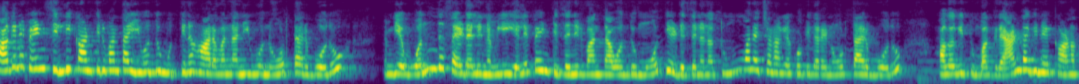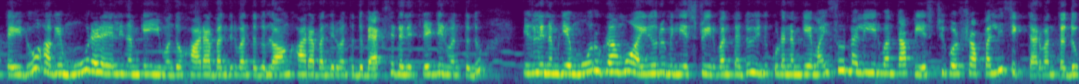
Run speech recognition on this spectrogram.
ಹಾಗೆಯೇ ಫ್ರೆಂಡ್ಸ್ ಇಲ್ಲಿ ಕಾಣ್ತಿರುವಂತಹ ಈ ಒಂದು ಮುತ್ತಿನ ಹಾರವನ್ನ ನೀವು ನೋಡ್ತಾ ಇರಬಹುದು ನಮಗೆ ಒಂದು ಸೈಡ್ ಅಲ್ಲಿ ನಮಗೆ ಎಲಿಫೆಂಟ್ ಡಿಸೈನ್ ಇರುವಂತಹ ಒಂದು ಮೋತಿಯ ಡಿಸೈನ್ ಅನ್ನ ತುಂಬಾನೇ ಚೆನ್ನಾಗಿ ಕೊಟ್ಟಿದ್ದಾರೆ ನೋಡ್ತಾ ಇರಬಹುದು ಹಾಗಾಗಿ ತುಂಬಾ ಗ್ರ್ಯಾಂಡ್ ಆಗಿನೇ ಕಾಣುತ್ತೆ ಇದು. ಹಾಗೆ ಮೂರೆಳೆಯಲ್ಲಿ ನಮಗೆ ಈ ಒಂದು ಹಾರ ಬಂದಿರುವಂತದ್ದು ಲಾಂಗ್ ಹಾರ ಬಂದಿರುವಂತದ್ದು ಬ್ಯಾಕ್ ಸೈಡ್ ಅಲ್ಲಿ ಥ್ರೆಡ್ ಇರುವಂತದ್ದು. ಇದರಲ್ಲಿ ನಮಗೆ ಮೂರು ಗ್ರಾಮು ಐನೂರು ಮಿಲಿಯಷ್ಟು ಇರುವಂತದ್ದು. ಇದು ಕೂಡ ನಮಗೆ ಮೈಸೂರಿನಲ್ಲಿ ಇರುವಂತಹ P S G gold shop ಅಲ್ಲಿ ಸಿಗ್ತಾ ಇರುವಂತದ್ದು.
